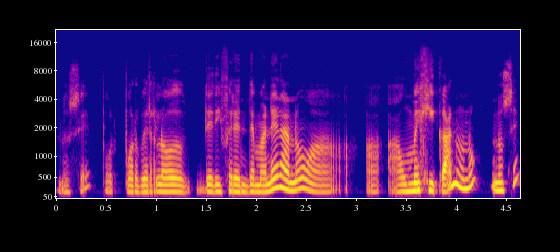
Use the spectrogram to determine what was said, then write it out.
no sé, por, por, verlo de diferente manera, ¿no? A, a un mexicano, ¿no? No sé.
